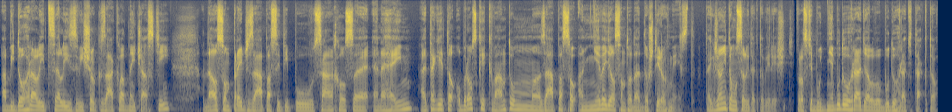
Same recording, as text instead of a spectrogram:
aby dohrali celý zvyšok základnej časti. A dal som preč zápasy typu San Jose, Anaheim. Aj tak je to obrovské kvantum zápasov a nevedel som to dať do štyroch miest. Takže oni to museli takto vyriešiť. Proste buď nebudú hrať, alebo budú hrať takto.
